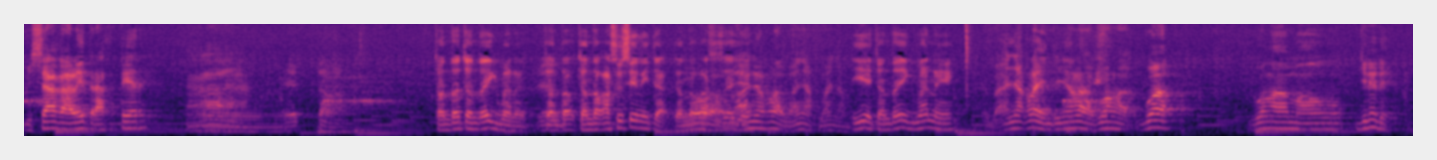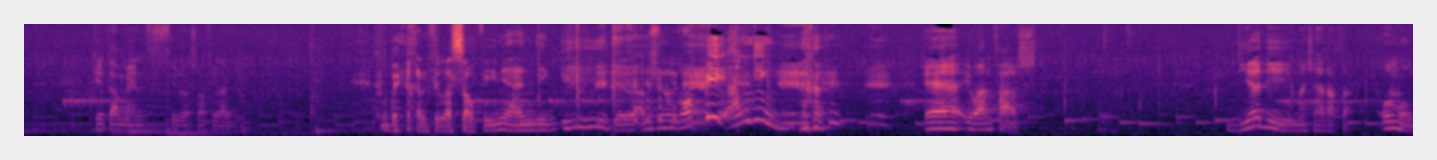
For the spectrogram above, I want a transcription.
bisa kali traktir. Nah itu Contoh-contohnya gimana? Contoh contoh kasusnya nih, Cak. Contoh Wah, kasus aja. banyak lah banyak banyak. Iya, contohnya gimana? Ya, banyak lah intinya lah. Gua nggak gua gua nggak mau gini deh. Kita main filosofi lagi Kebanyakan filosofinya anjing. ih kayak abis minum kopi anjing kayak Iwan Fals dia di masyarakat umum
